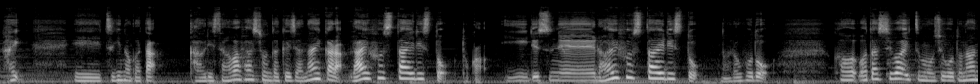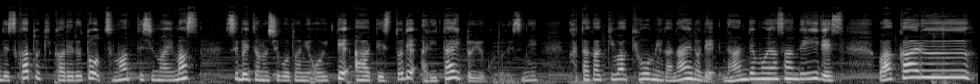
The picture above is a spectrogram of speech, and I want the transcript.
はい、えー、次の方。香里さんはファッションだけじゃないからライフスタイリストとかいいですね。ライフスタイリスト。なるほど。私はいつもお仕事なんですかと聞かれると詰まってしまいます。全ての仕事においてアーティストでありたいということですね。肩書きは興味がないので何でも屋さんでいいです。わかる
